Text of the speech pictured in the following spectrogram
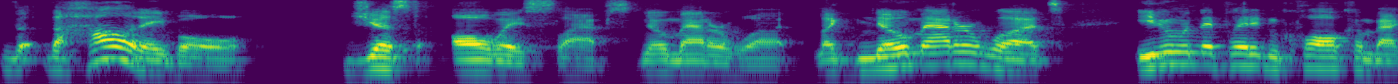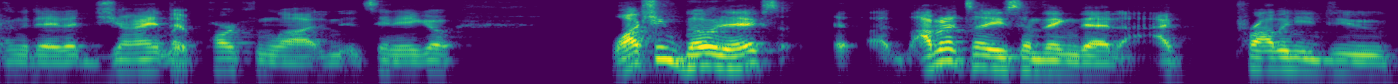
the, the Holiday Bowl just always slaps no matter what. Like no matter what even when they played it in Qualcomm back in the day, that giant like parking lot in, in San Diego, watching Bo Nix, I'm going to tell you something that I probably need to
